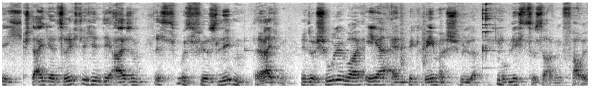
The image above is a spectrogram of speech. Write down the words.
ich steige jetzt richtig in die Eisen, das muss fürs Leben reichen. In der Schule war ich eher ein bequemer Schüler, um nicht zu sagen faul.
